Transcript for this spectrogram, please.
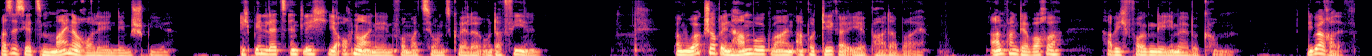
Was ist jetzt meine Rolle in dem Spiel? Ich bin letztendlich ja auch nur eine Informationsquelle unter vielen. Beim Workshop in Hamburg war ein Apotheker-Ehepaar dabei. Anfang der Woche habe ich folgende E-Mail bekommen. Lieber Ralf,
